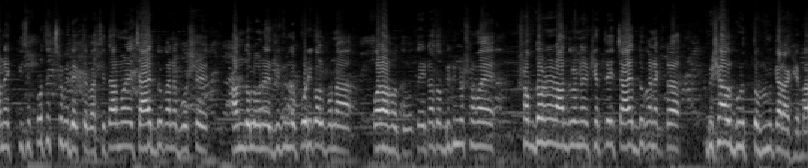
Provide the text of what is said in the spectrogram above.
অনেক কিছু প্রতিচ্ছবি দেখতে পাচ্ছি। তার মানে চায়ের দোকানে বসে আন্দোলনের বিভিন্ন পরিকল্পনা করা হতো। তো এটা তো বিভিন্ন সময়ে সব ধরনের আন্দোলনের ক্ষেত্রে চায়ের দোকান একটা বিশাল গুরুত্ব ভূমিকা রাখে বা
